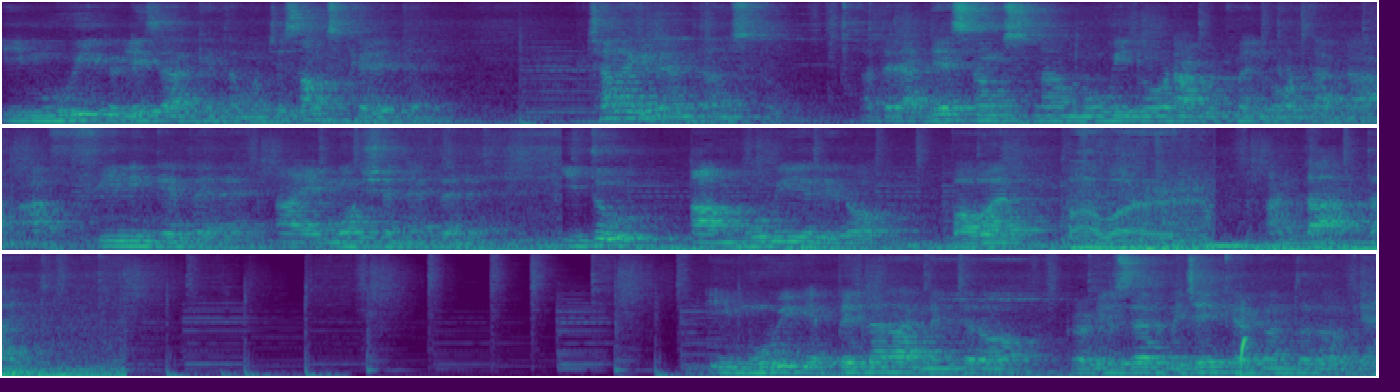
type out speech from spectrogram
ಈ ಮೂವಿ ರಿಲೀಸ್ ಆಗಕ್ಕಿಂತ ಮುಂಚೆ ಸಾಂಗ್ಸ್ ಕೇಳಿದ್ದೆ. ಚೆನ್ನಾಗಿದೆ ಅಂತ ಅನಿಸ್ತು. ಆದರೆ ಅದೇ ಸಾಂಗ್ಸ್ನ ಮೂವಿ ನೋಡಾಗ್ಬಿಟ್ಮೇಲೆ ನೋಡಿದಾಗ ಆ ಫೀಲಿಂಗೇ ಬೇರೆ ಆ ಎಮೋಷನ್ನೇ ಬೇರೆ. ಇದು ಆ ಮೂವಿಯಲ್ಲಿರೋ ಪವರ್ ಪವರ್ ಅಂತ ಅರ್ಥ ಆಯಿತು. ಈ ಮೂವಿಗೆ ಪಿಲ್ಲರ್ ಆಗಿ ನಿಂತಿರೋ ಪ್ರೊಡ್ಯೂಸರ್ ವಿಜಯ್ ಅವ್ರಿಗೆ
